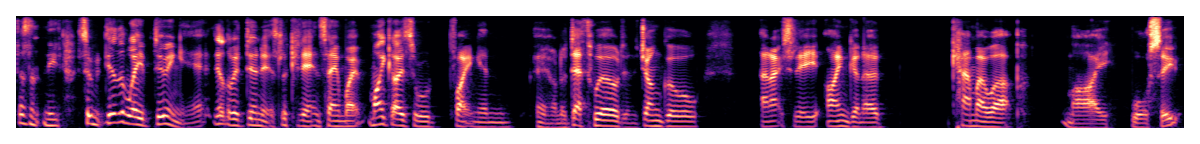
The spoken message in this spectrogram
doesn't need. So the other way of doing it, the other way of doing it is looking at it and saying, "Well, my guys are all fighting in you know, on a death world in the jungle, and actually, I'm gonna camo up my war suit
